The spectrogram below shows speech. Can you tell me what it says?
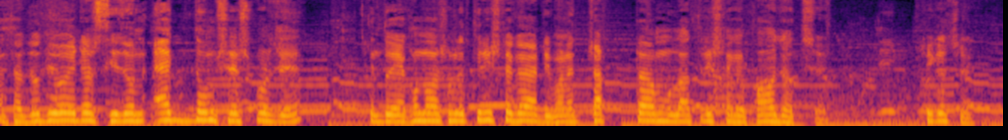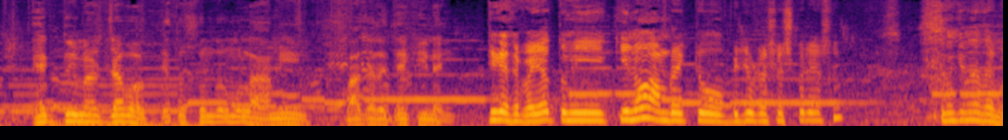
আচ্ছা যদিও এটার সিজন একদম শেষ পর্যায়ে কিন্তু এখনও আসলে তিরিশ টাকা আটি মানে চারটা মূলা তিরিশ টাকা পাওয়া যাচ্ছে। ঠিক আছে? এক দুই মাস যাবত এত সুন্দর মূলা আমি বাজারে দেখি নাই। ঠিক আছে ভাইয়া তুমি কিনো আমরা একটু ভিডিওটা শেষ করে আসি। তুমি কিনে দেবো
